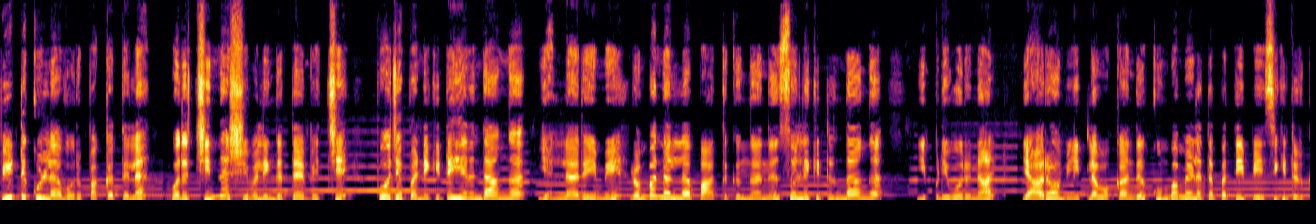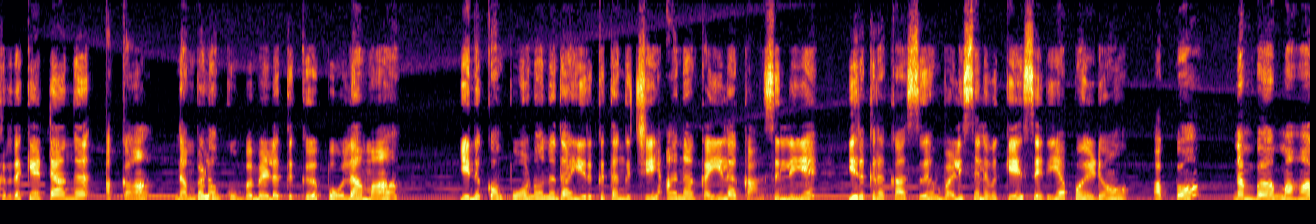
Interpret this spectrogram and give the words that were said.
வீட்டுக்குள்ள ஒரு பக்கத்துல ஒரு சின்ன சிவலிங்கத்தை வச்சு பூஜை பண்ணிக்கிட்டு இருந்தாங்க. எல்லாரையுமே ரொம்ப நல்லா பாத்துக்குங்கன்னு சொல்லிக்கிட்டு இருந்தாங்க. இப்படி ஒரு நாள் யாரோ வீட்ல உக்காந்து கும்பமேளத்தை பத்தி பேசிக்கிட்டு இருக்கிறத கேட்டாங்க. அக்கா நம்மளும் கும்பமேளத்துக்கு போலாமா? எனக்கும் போகணும்னு தான் இருக்கு தங்கச்சி. ஆனா கையில காசு இல்லையே. இருக்கிற காசு வழி செலவுக்கே சரியா போயிடும். அப்போ நம்ம மகா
